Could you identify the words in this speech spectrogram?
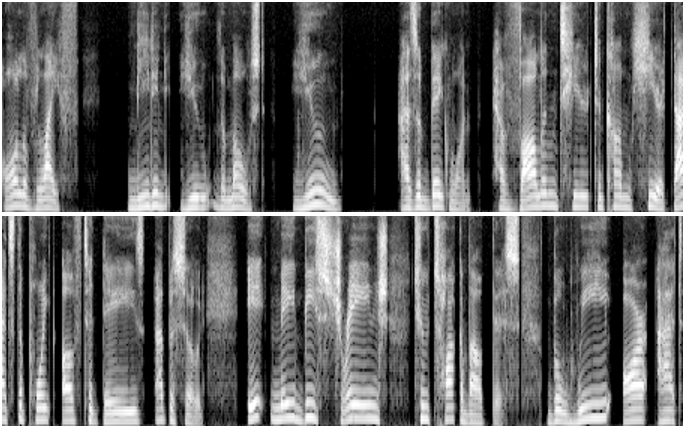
all of life needed you the most. You, as a big one, have volunteered to come here. That's the point of today's episode. It may be strange to talk about this, but we are at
